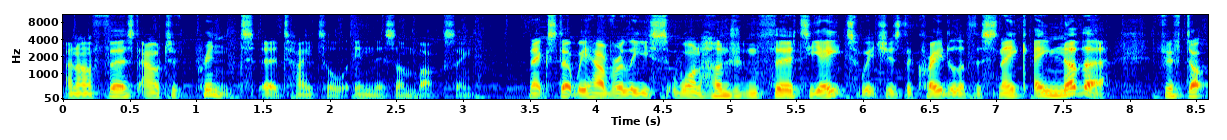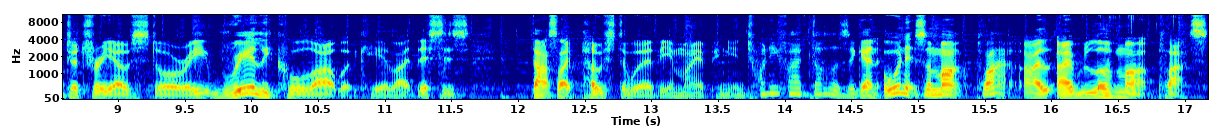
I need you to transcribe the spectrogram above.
and our first out of print uh, title in this unboxing. Next up, we have release 138, which is The Cradle of the Snake, another Fifth Doctor Trio story. Really cool artwork here. Like, this is. That's like poster worthy, in my opinion. $25 again. Oh, and it's a Marc Platt. I, I love Marc Platt's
